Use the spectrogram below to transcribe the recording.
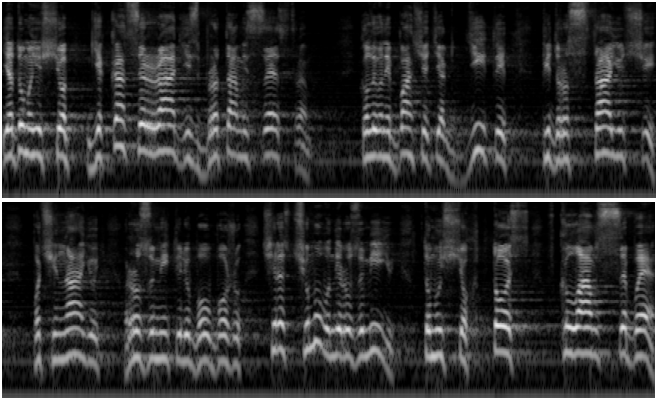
я думаю, що яка це радість братам і сестрам, коли вони бачать, як діти, підростаючи, починають розуміти любов Божу. Через чому вони розуміють? Тому що хтось вклав себе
